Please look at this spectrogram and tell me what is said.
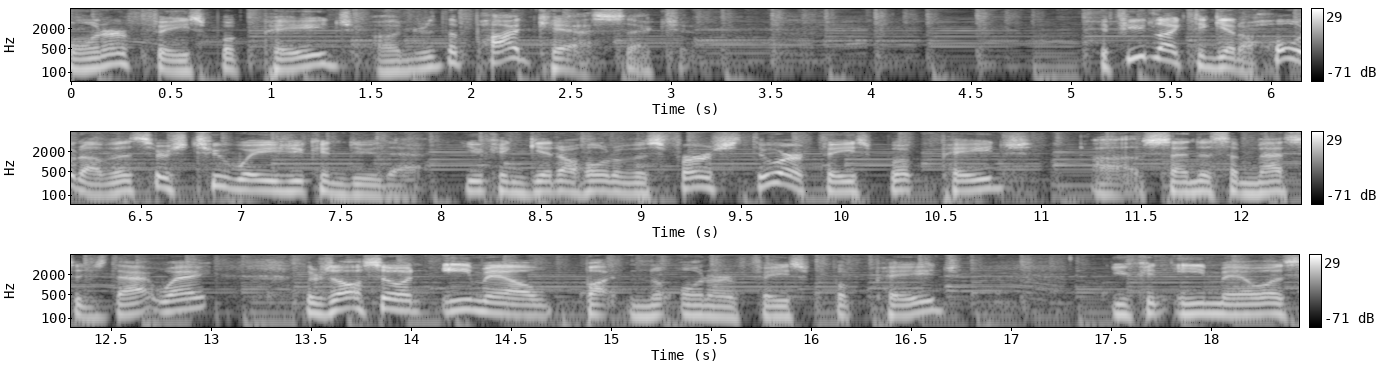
on our Facebook page under the podcast section. If you'd like to get a hold of us, there's two ways you can do that. You can get a hold of us first through our Facebook page, uh, send us a message that way. There's also an email button on our Facebook page. You can email us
